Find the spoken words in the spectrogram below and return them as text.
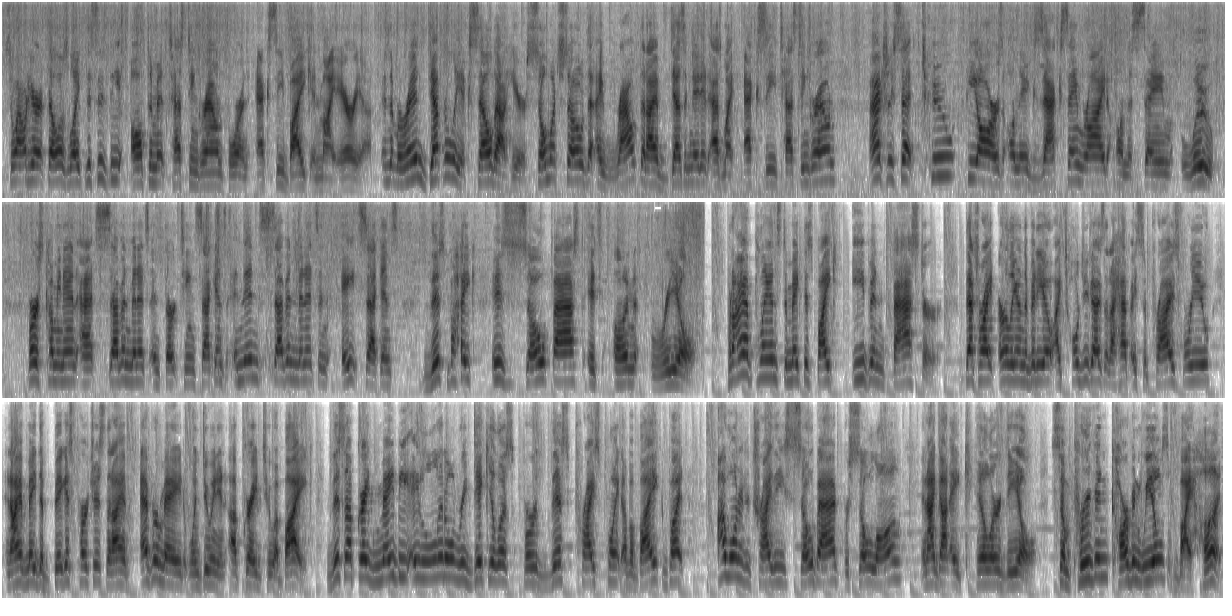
So out here at Fellows Lake, this is the ultimate testing ground for an XC bike in my area. And the Marin definitely excelled out here, so much so that a route that I have designated as my XC testing ground, I actually set two PRs on the exact same ride on the same loop. First coming in at seven minutes and 13 seconds, and then seven minutes and eight seconds. This bike is so fast, it's unreal. But I have plans to make this bike even faster. That's right, earlier in the video, I told you guys that I have a surprise for you, and I have made the biggest purchase that I have ever made when doing an upgrade to a bike. This upgrade may be a little ridiculous for this price point of a bike, but I wanted to try these so bad for so long, and I got a killer deal. Some proven carbon wheels by Hunt.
